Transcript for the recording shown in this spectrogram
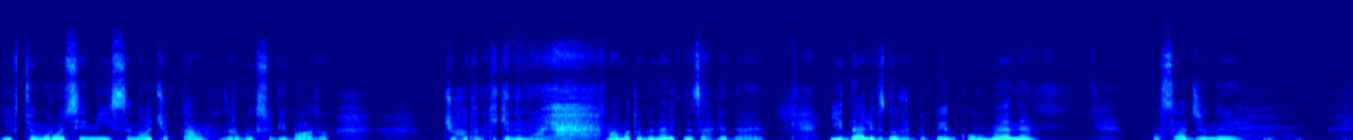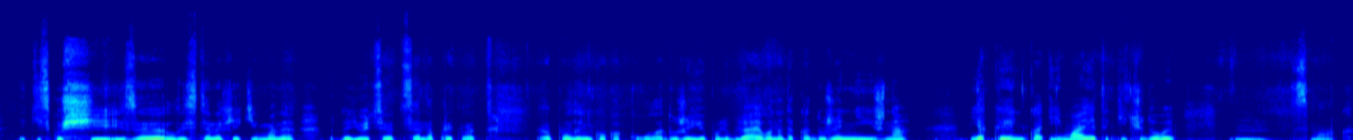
І в цьому році мій синочок там зробив собі базу. Чого там тільки немає. Мама туди навіть не заглядає. І далі вздовж будинку в мене посаджені якісь кущі із листяних, які в мене продаються. Це, наприклад, полинь Кока-Кола. Дуже її полюбляю. Вона така дуже ніжна, м'якенька і має такий чудовий м, смак.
